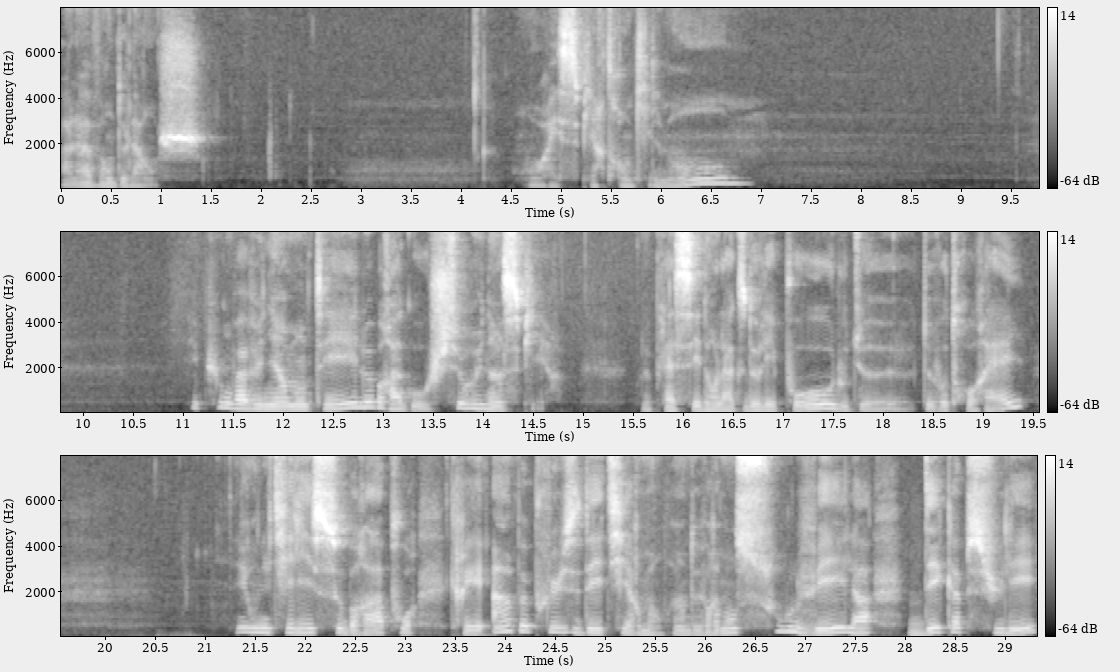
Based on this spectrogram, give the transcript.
à l'avant de la hanche. On respire tranquillement. Et puis on va venir monter le bras gauche sur une inspire. Le placer dans l'axe de l'épaule ou de, votre oreille. Et on utilise ce bras pour créer un peu plus d'étirement, hein, de vraiment soulever, là, décapsuler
